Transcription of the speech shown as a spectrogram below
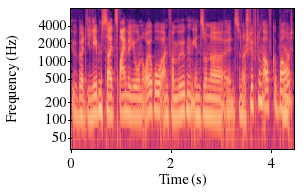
über die Lebenszeit zwei Millionen Euro an Vermögen in so einer, in so einer Stiftung aufgebaut.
